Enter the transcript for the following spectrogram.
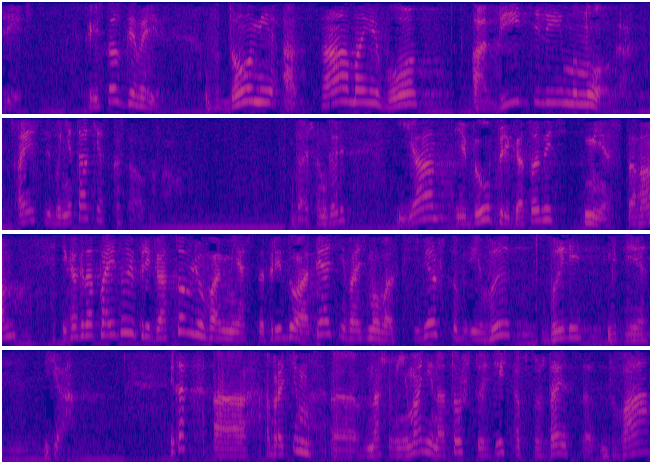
3. Христос говорит, в доме Отца моего обителей много. А если бы не так, я сказал бы вам. Дальше он говорит, я иду приготовить место вам, и когда пойду и приготовлю вам место, приду опять и возьму вас к себе, чтобы и вы были, где я. Итак, а, обратим а, наше внимание на то, что здесь обсуждаются два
